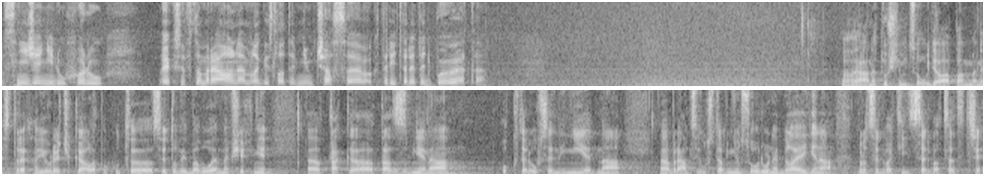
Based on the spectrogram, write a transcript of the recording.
snížení důchodu, jak se v tom reálném legislativním čase, o který tady teď bojujete? Eh, já netuším, co udělá pan ministr Jurečka, ale pokud eh, si to vybavujeme všichni, tak ta změna o kterou se nyní jedná v rámci ústavního soudu, nebyla jediná v roce 2023.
